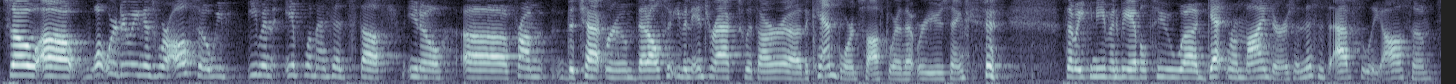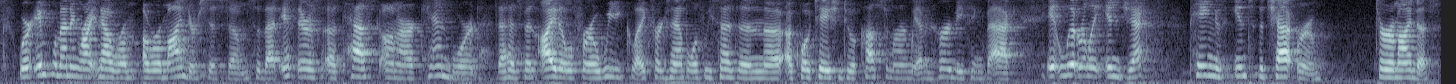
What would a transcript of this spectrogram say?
So uh, what we're doing is we're also we've even implemented stuff, you know, uh, from the chat room that also even interacts with our uh, the Kanboard software that we're using. so we can even be able to uh, get reminders, and this is absolutely awesome. We're implementing right now rem a reminder system so that if there's a task on our Kanboard that has been idle for a week, like for example, if we sent in a, a quotation to a customer and we haven't heard anything back, it literally injects pings into the chat room to remind us.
